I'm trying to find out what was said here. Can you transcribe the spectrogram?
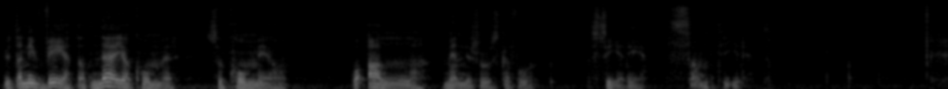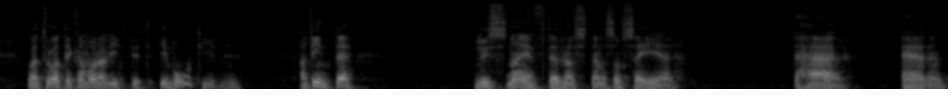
Utan ni vet att när jag kommer så kommer jag och alla människor ska få se det samtidigt. Och jag tror att det kan vara viktigt i vår tid nu. Att inte lyssna efter rösterna som säger det här är den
